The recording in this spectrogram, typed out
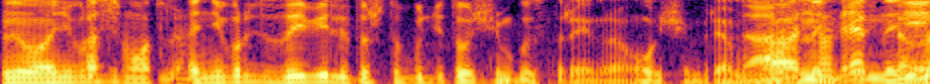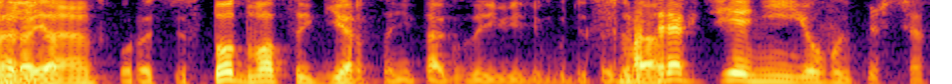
Ну, они вроде, Посмотрим. они вроде заявили то, что будет очень быстрая игра. Очень прям. Да, на, смотря на где, невероятной да. скорости. 120 Гц они так заявили будет игра. Смотря где они ее выпустят.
